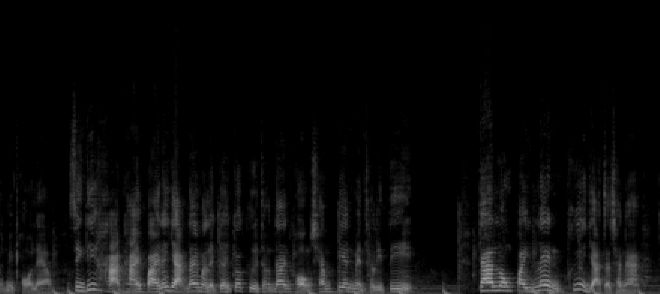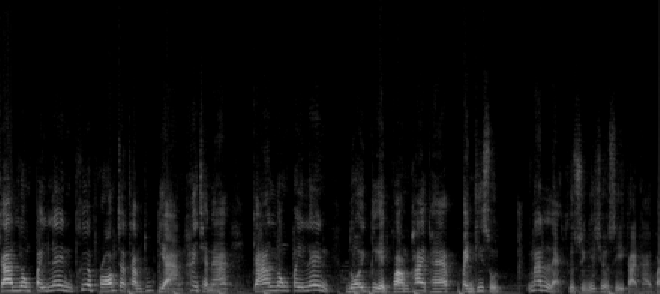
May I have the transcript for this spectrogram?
มันไม่พอแล้ว สิ่งที่ขาดหายไปและอยากได้มาเหลือเกินก็คือทางด้านของแชมเปี้ยนเมนเทลิตี้ การลงไปเล่นเพื่ออยากจะชนะ การลงไปเล่นเพื่อพร้อมจะทำทุกอย่างให้ชนะ การลงไปเล่นโดยเกลียดความพ่ายแพ้เป็นที่สุดนั่นแหละคือสิ่งที่เชลซีขาดหายไป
